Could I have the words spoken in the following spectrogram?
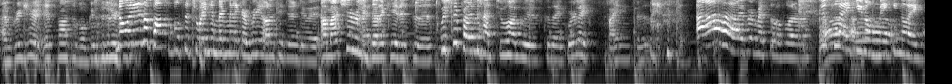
I'm pretty sure it is possible considering. No, it is a possible situation, but I mean, like I really honestly didn't do it. I'm actually really dedicated to this. we should probably have probably had two hot glues because like we're like fighting for this. ah, I burnt myself. Whatever. Just like you know, making like.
